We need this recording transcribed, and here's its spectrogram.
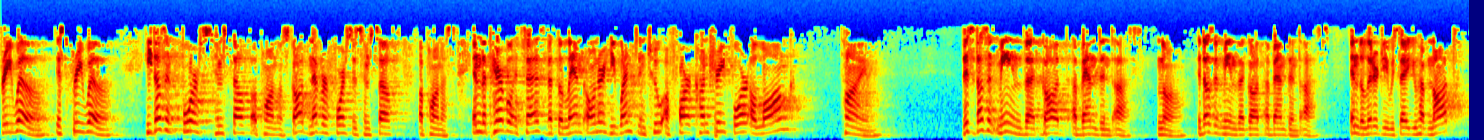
free will. Is free will. He doesn't force himself upon us. God never forces himself upon us. In the parable it says that the landowner he went into a far country for a long time. This doesn't mean that God abandoned us. No, it doesn't mean that God abandoned us. In the liturgy, we say, You have not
